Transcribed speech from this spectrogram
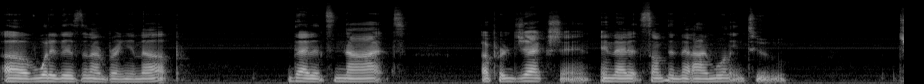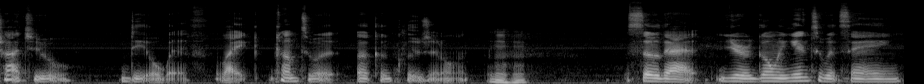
of what it is that I'm bringing up, that it's not a projection, and that it's something that I'm willing to try to deal with, like come to a, a conclusion on. Mm-hmm. So that you're going into it saying,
